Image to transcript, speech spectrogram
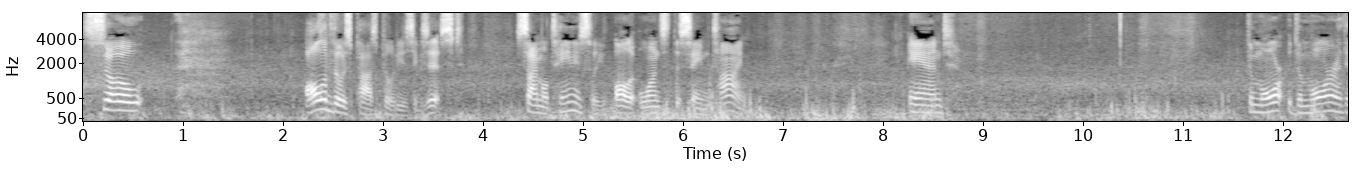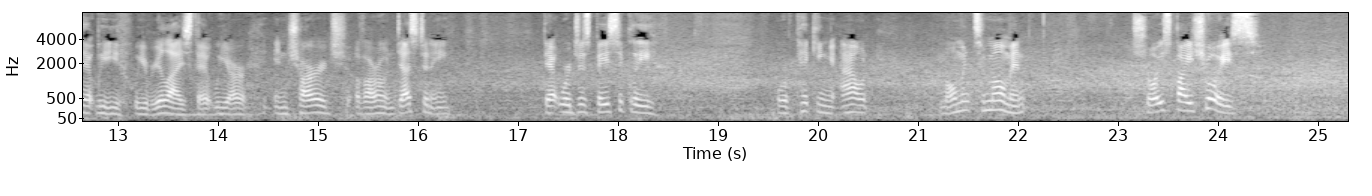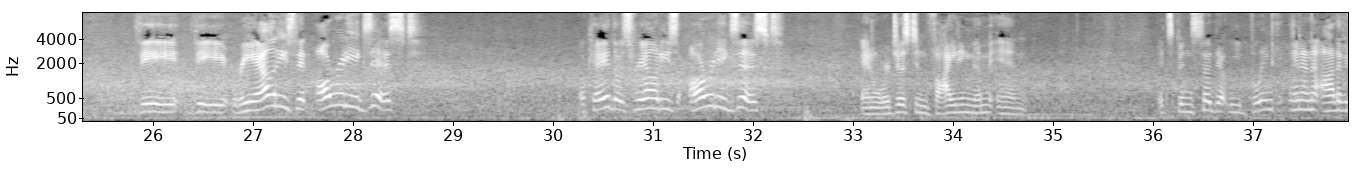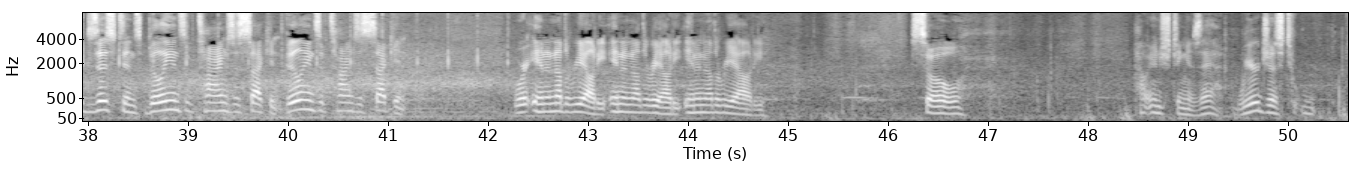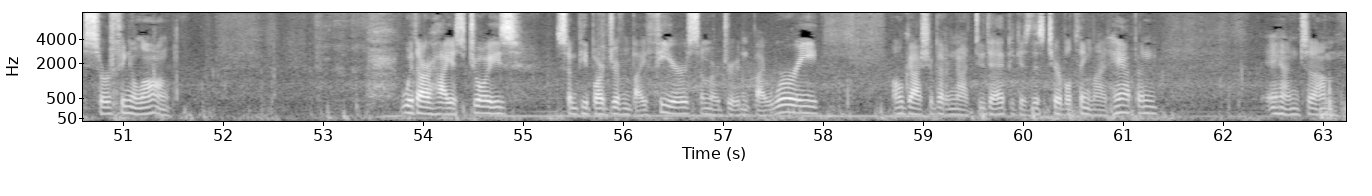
So, all of those possibilities exist simultaneously, all at once at the same time. And the more the more that we, we realize that we are in charge of our own destiny, that we're just basically we're picking out moment to moment, choice by choice, the the realities that already exist. Okay, those realities already exist, and we're just inviting them in. It's been said that we blink in and out of existence billions of times a second, billions of times a second. We're in another reality, in another reality, in another reality. So, how interesting is that? We're just surfing along with our highest joys. Some people are driven by fear, some are driven by worry. Oh gosh, I better not do that because this terrible thing might happen. And, um,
